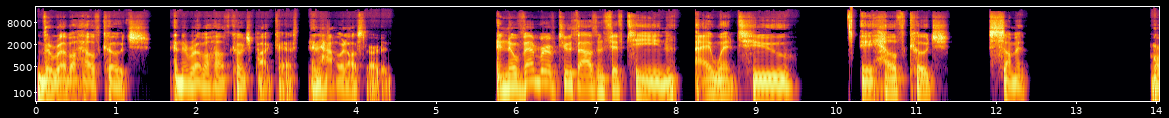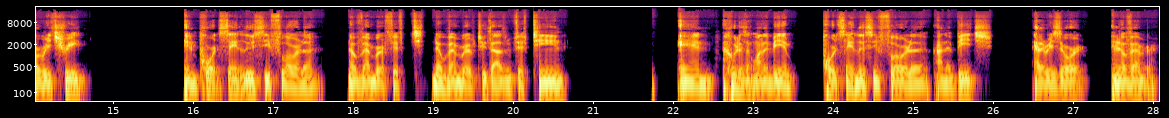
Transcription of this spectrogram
the Rebel Health Coach and the Rebel Health Coach podcast and how it all started. In November of 2015, I went to a health coach summit or retreat in Port St. Lucie, Florida, November 15, November of 2015. And who doesn't want to be in Port St. Lucie, Florida on a beach at a resort in November?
